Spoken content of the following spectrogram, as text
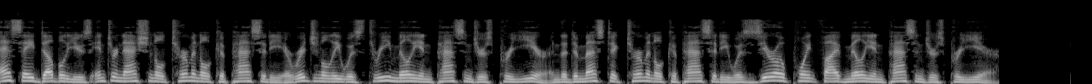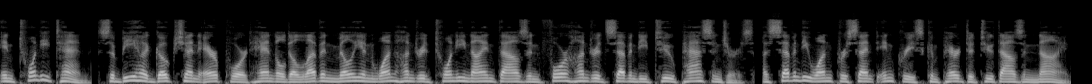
SAW's international terminal capacity originally was 3 million passengers per year and the domestic terminal capacity was 0.5 million passengers per year. In 2010, Sabiha Gökçen Airport handled 11,129,472 passengers, a 71% increase compared to 2009.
